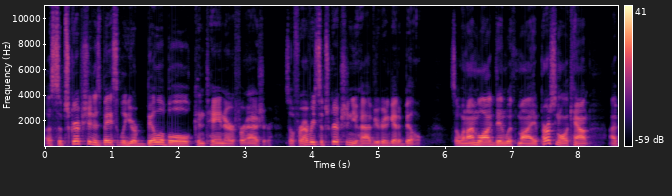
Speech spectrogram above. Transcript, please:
A subscription is basically your billable container for Azure. So for every subscription you have, you're going to get a bill. So when I'm logged in with my personal account, I,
